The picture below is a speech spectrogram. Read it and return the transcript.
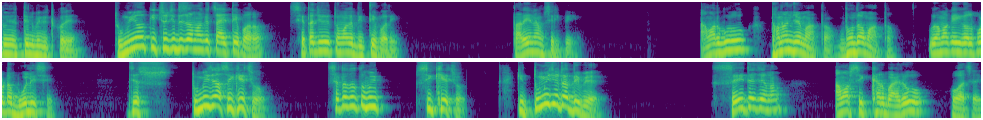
মিনিট, তিন মিনিট করে। তুমিও কিছু জিনিস আমাকে চাইতে পারো, সেটা যদি তোমাকে দিতে পারি। তারই নাম শিল্পী। আমার গুরু ধনঞ্জয় মাহাতো, ধুঁদা মাহাতো। ও আমাকে এই গল্পটা বলেছে যে, তুমি যা শিখেছো, সেটা তো তুমি শিখেছো। কি তুমি যেটা দিবে সেইটা যেন আমার শিক্ষার বাইরেও হওয়া চাই।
